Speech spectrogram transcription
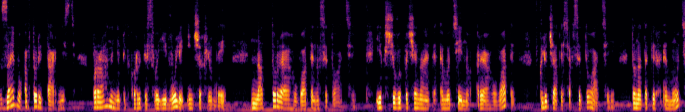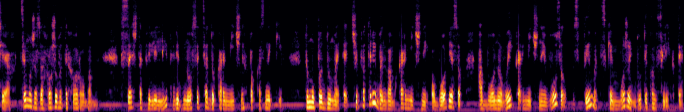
зайву авторитарність, прагнення підкорити своїй волі інших людей, надто реагувати на ситуацію. Якщо ви починаєте емоційно реагувати, включатися в ситуації, то на таких емоціях це може загрожувати хворобами. Все ж таки ліліт відноситься до кармічних показників. Тому подумайте, чи потрібен вам кармічний обов'язок або новий кармічний вузол з тими, з ким можуть бути конфлікти.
